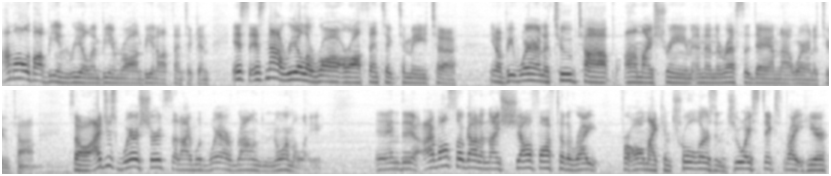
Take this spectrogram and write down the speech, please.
I'm all about being real and being raw and being authentic. And it's it's not real or raw or authentic to me to, you know, be wearing a tube top on my stream and then the rest of the day I'm not wearing a tube top. So I just wear shirts that I would wear around normally. And uh, I've also got a nice shelf off to the right for all my controllers and joysticks right here.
